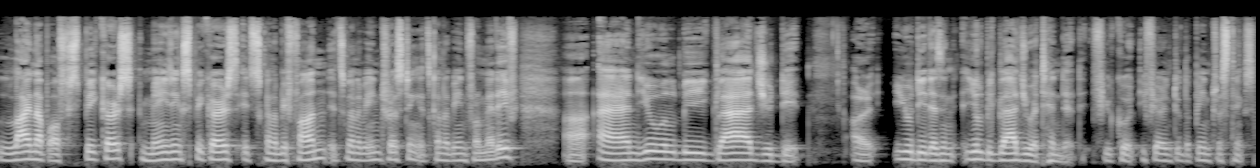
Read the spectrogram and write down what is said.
lineup of speakers, amazing speakers. It's going to be fun. It's going to be interesting. It's going to be informative. Uh, and you will be glad you did, or you did as in, you'll be glad you attended if you could, if you're into the Pinterest things.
